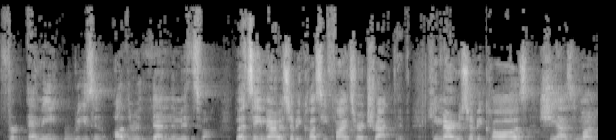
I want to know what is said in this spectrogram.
for any reason other than the mitzvah, Let's say he marries her because he finds her attractive. He marries her because she has money.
